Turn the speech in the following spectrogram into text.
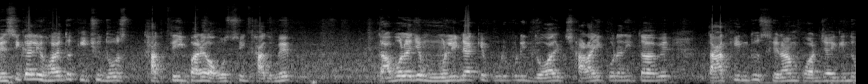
বেসিক্যালি হয়তো কিছু দোষ থাকতেই পারে, অবশ্যই থাকবে। তা বলে যে মলিনাকে পুরোপুরি দল ছাড়াই করে দিতে হবে, তা কিন্তু সেরাম পর্যায়ে কিন্তু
